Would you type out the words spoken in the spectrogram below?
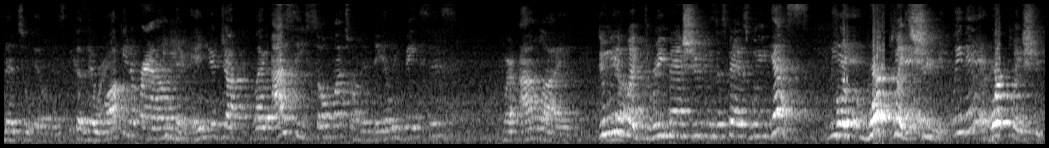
mental illness because they're Right. walking around, they're mm-hmm. in your job. Like I see so much on a daily basis where I'm like, Didn't we have like three mass shootings this past week? yes, we For did. workplace We did. shooting. We did. Workplace shootings.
